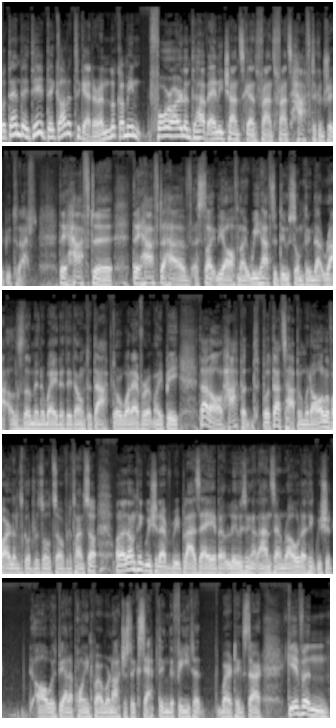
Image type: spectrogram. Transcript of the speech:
But then they did. They got it together. And look, I mean, for Ireland to have any chance against France, France have to contribute to that. They have to. They have to have a slightly off night. We have to do something that rattles them in a way that they don't adapt or whatever it might be. That all happened, but that's happened with all of Ireland's good results over the time. So, well, I don't think we should ever be blasé about losing at Lansdowne Road. I think we should always be at a point where we're not just accepting defeat at where things start. Given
